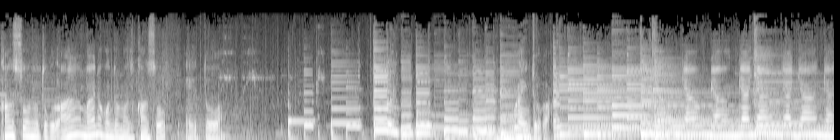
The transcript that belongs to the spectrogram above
感想のところあ真夜中のロマンス感想？えっ、とこれはイントロか。ギャンギャンギャンギャ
